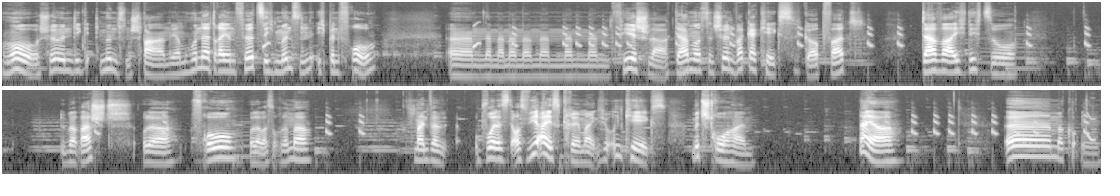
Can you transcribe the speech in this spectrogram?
Oh, schön die Münzen sparen. Wir haben 143 Münzen. Ich bin froh. Ähm, ähm, ähm, Fehlschlag. Da haben wir uns einen schönen Wackerkeks geopfert. Da war ich nicht so überrascht oder froh oder was auch immer. Ich meine, obwohl das sieht aus wie Eiscreme eigentlich und Keks mit Strohhalm. Naja. Äh, mal gucken.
